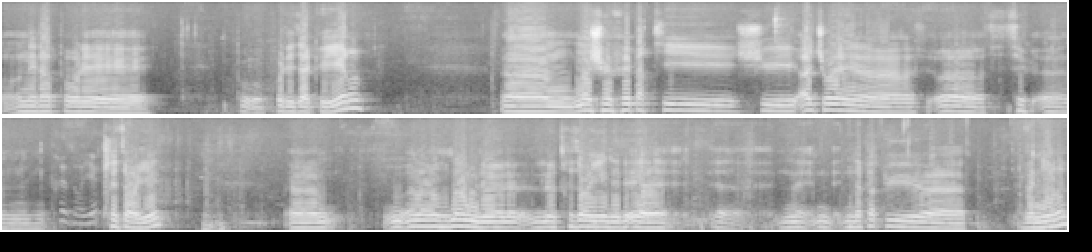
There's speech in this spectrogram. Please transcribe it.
On, est là pour les, pour, pour les accueillir. Euh, moi, je fais partie, je suis adjoint euh, euh, euh, Trésorier. trésorier. Euh, malheureusement, le, trésorier euh, euh, n'a pas pu euh, venir.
